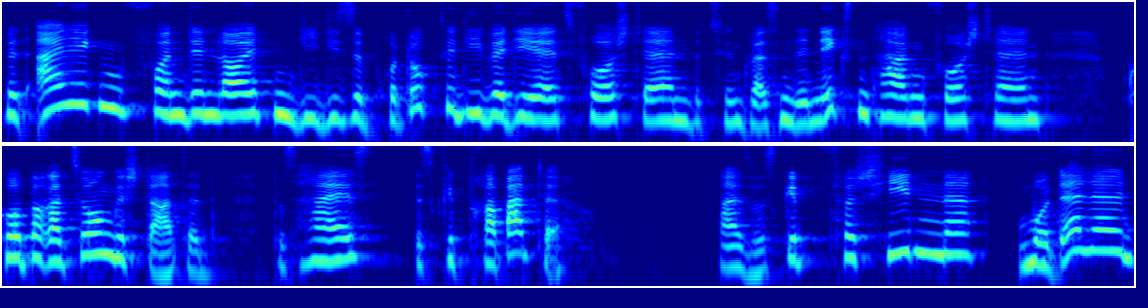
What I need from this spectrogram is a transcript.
mit einigen von den Leuten, die diese Produkte, die wir dir jetzt vorstellen, beziehungsweise in den nächsten Tagen vorstellen, Kooperation gestartet. Das heißt, es gibt Rabatte. Also es gibt verschiedene Modelle.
